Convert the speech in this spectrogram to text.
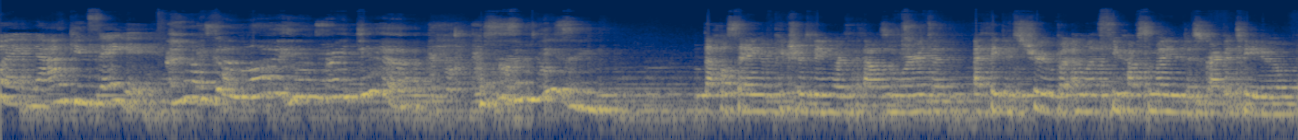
up. like, now I can say it. I was gonna love it. You have no idea. This is amazing. that whole saying of pictures being worth a thousand words, I, I think it's true, but unless you have somebody to describe it to you,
